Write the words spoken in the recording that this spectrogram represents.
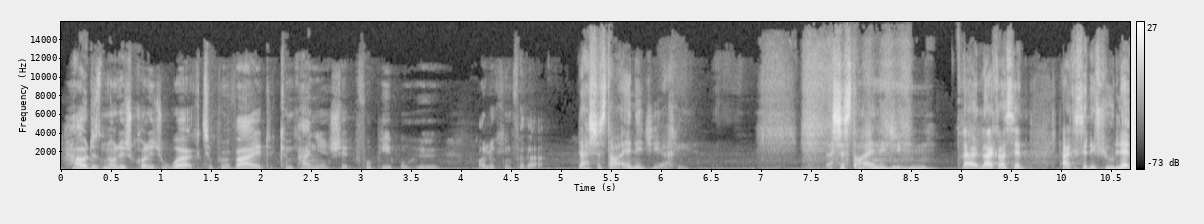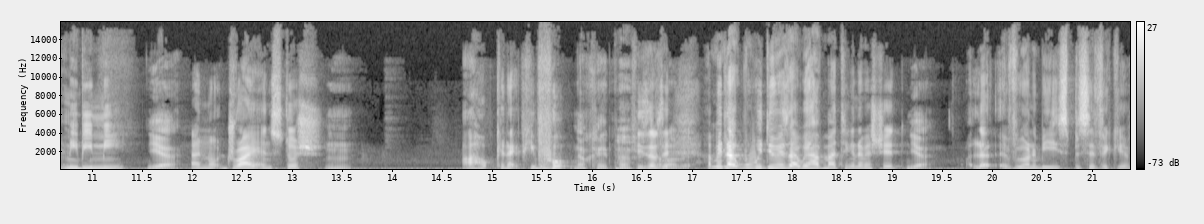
how does Knowledge College work to provide companionship for people who are looking for that? That's just our energy, Akhi. That's just our energy. Like, like I said, like I said, if you let me be me Yeah. and not dry and stush, hmm I help connect people. Okay, perfect. You I'm I love it. I mean, like what we do is that we have mad thing in the masjid. Yeah. look, if we want to be specific, if,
